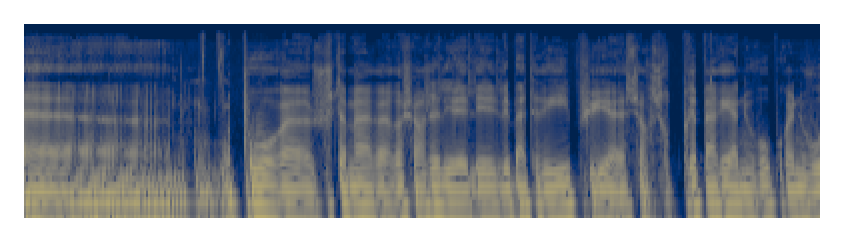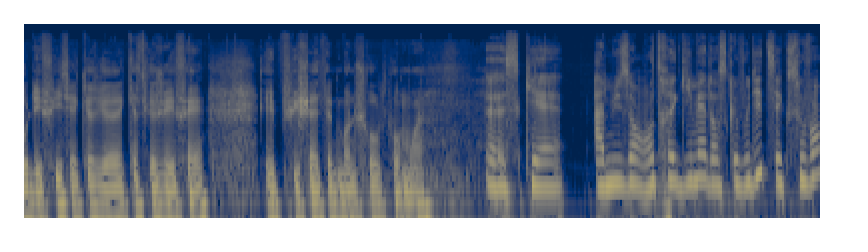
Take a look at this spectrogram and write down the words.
euh, pour justement recharger les, batteries, puis sur, préparer à nouveau pour un nouveau défi. C'est qu'est-ce que j'ai fait. Et puis, ça a été une bonne chose pour moi. ce qui est amusant entre guillemets dans ce que vous dites, c'est que souvent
